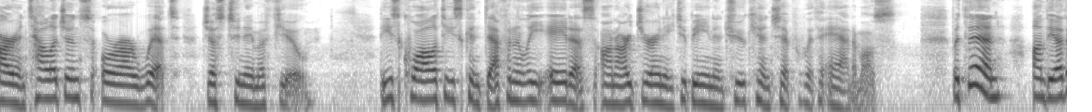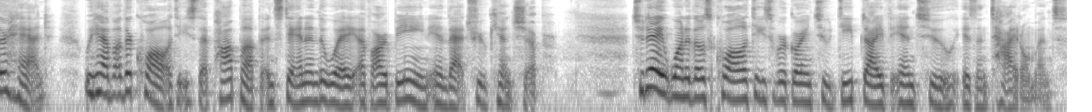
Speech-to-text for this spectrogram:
our intelligence, or our wit, just to name a few. These qualities can definitely aid us on our journey to being in true kinship with animals. But then, on the other hand, we have other qualities that pop up and stand in the way of our being in that true kinship. Today, one of those qualities we're going to deep dive into is entitlement.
